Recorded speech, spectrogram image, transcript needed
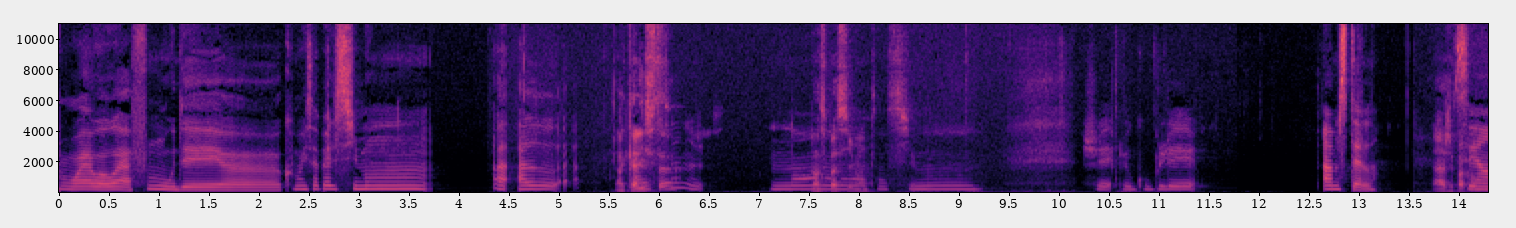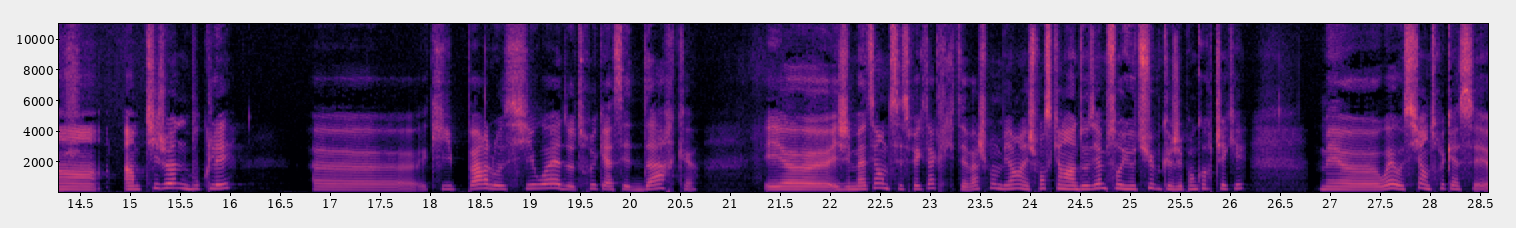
ouais, ouais, ouais, à fond. Ou des. euh, comment il s'appelle Simon? Al... Ah, Callister Alston Non, Non, c'est pas non, Simon. Attends, Simon. Je vais le googler. Amstel. Ah, j'ai pas C'est un, un petit jeune bouclé euh, qui parle aussi ouais, de trucs assez dark. Et, euh, et j'ai maté un de ses spectacles qui était vachement bien. Et je pense qu'il y en a un deuxième sur YouTube que j'ai pas encore checké. Mais euh, ouais, aussi un truc assez,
